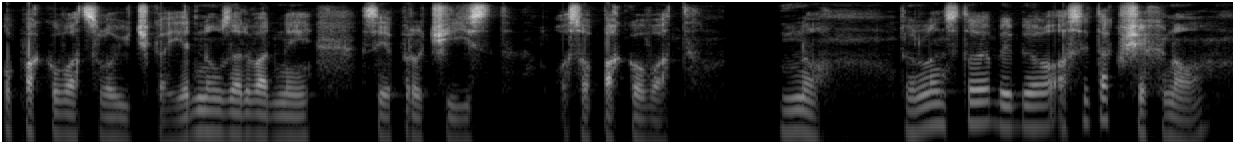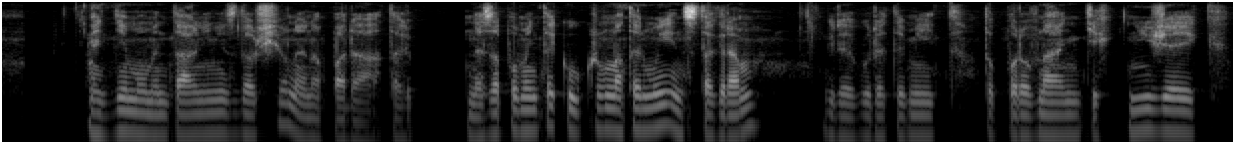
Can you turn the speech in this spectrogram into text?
Opakovat slovíčka jednou za dva dny, si je pročíst, zopakovat. No, tohle by bylo asi tak všechno. Jedně momentálně nic dalšího nenapadá, takže nezapomeňte kouknout na ten můj Instagram, kde budete mít to porovnání těch knížek,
